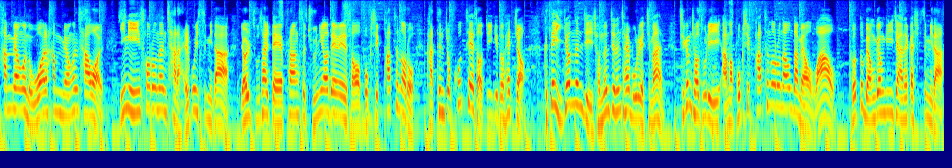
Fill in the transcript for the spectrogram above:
한 명은 5월, 한 명은 4월. 이미 서로는 잘 알고 있습니다. 12살 때 프랑스 주니어 대회에서 복식 파트너로 같은 쪽 코트에서 뛰기도 했죠. 그때 이겼는지 졌는지는 잘 모르겠지만 지금 저 둘이 아마 복식 파트너로 나온다면 와우 그것도 명경기이지 않을까 싶습니다.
